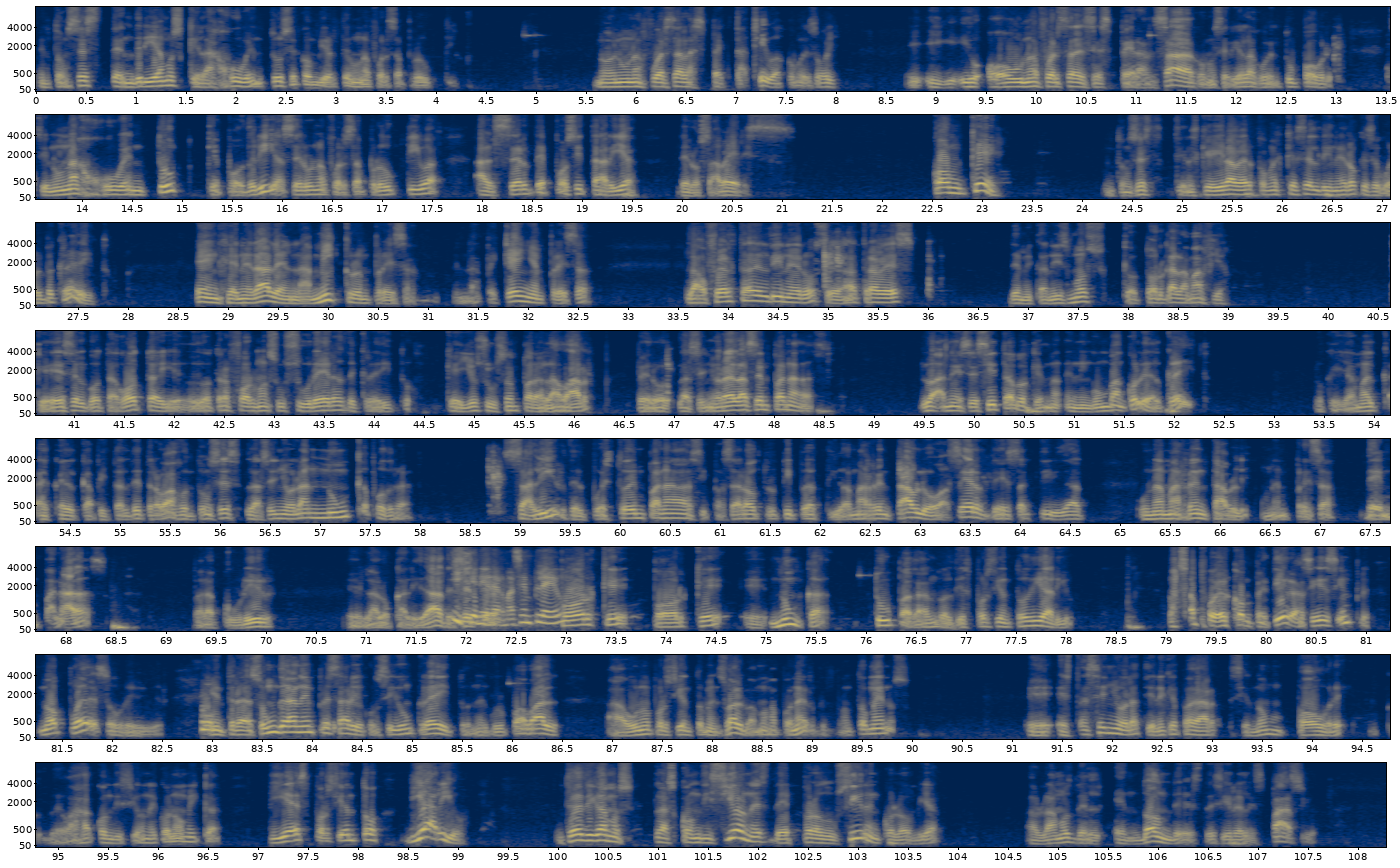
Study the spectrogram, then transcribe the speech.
entonces tendríamos que la juventud se convierta en una fuerza productiva, no en una fuerza a la expectativa como es hoy y, o una fuerza desesperanzada, como sería la juventud pobre, sino una juventud que podría ser una fuerza productiva al ser depositaria de los saberes. ¿Con qué? Entonces tienes que ir a ver cómo es que es el dinero que se vuelve crédito. En general, en la microempresa, en la pequeña empresa, la oferta del dinero se da a través de mecanismos que otorga la mafia, que es el gota a gota y de otras formas usureras de crédito que ellos usan para lavar, pero la señora de las empanadas la necesita porque en ningún banco le da el crédito, lo que llama el, el capital de trabajo. Entonces la señora nunca podrá salir del puesto de empanadas y pasar a otro tipo de actividad más rentable o hacer de esa actividad una más rentable, una empresa de empanadas para cubrir eh, la localidad. Y generar más empleo. Porque, porque eh, nunca tú pagando el 10% diario vas a poder competir, así de simple. No puedes sobrevivir. Mientras un gran empresario consigue un crédito en el grupo Aval a 1% mensual, vamos a poner de pronto menos, eh, esta señora tiene que pagar, siendo un pobre, de baja condición económica, 10% diario. Entonces, digamos, las condiciones de producir en Colombia, hablamos del en dónde, es decir, el espacio,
